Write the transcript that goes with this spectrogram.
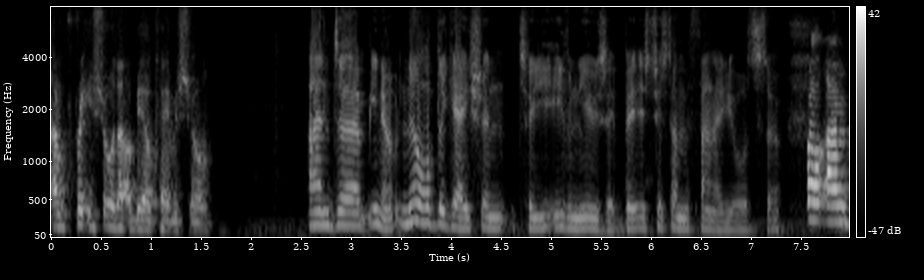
I'm pretty sure that will be okay with Sean and um, you know, no obligation to even use it, but it's just I'm a fan of yours. So well, um,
